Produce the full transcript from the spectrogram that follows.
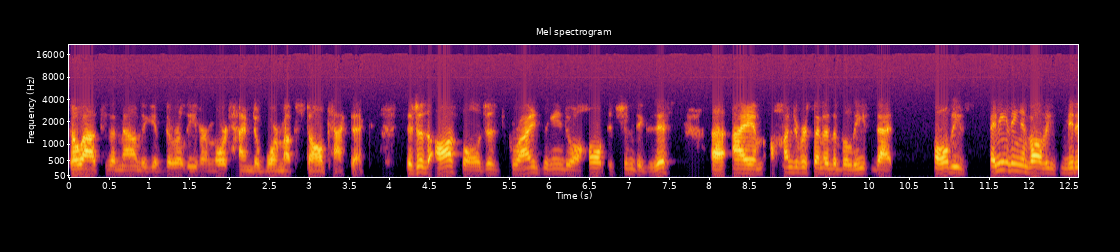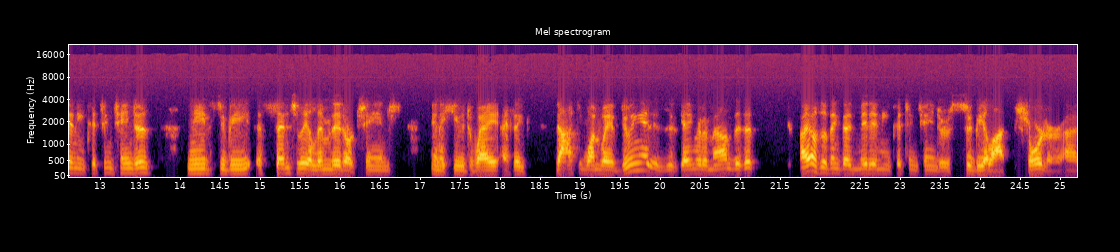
go out to the mound to give the reliever more time to warm up stall tactic. It's just awful. It just grinds the game to a halt. It shouldn't exist. Uh, I am 100% of the belief that all these anything involving mid-inning pitching changes needs to be essentially eliminated or changed in a huge way. I think that's one way of doing it is just getting rid of mound visits. I also think that mid-inning pitching changes should be a lot shorter. Uh,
